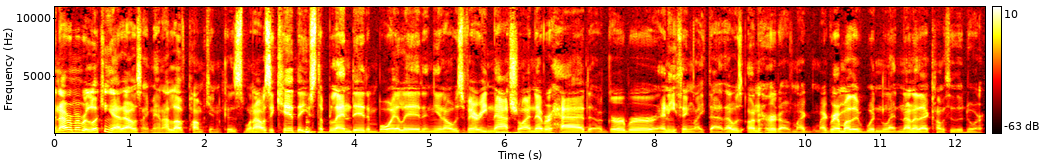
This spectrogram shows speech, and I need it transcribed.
and I remember looking at it, I was like, man, I love pumpkin because when I was a kid, they used to blend it and boil it, and you know, it was very mm-hmm. natural. I never had a Gerber or anything like that. That was unheard of. My my grandmother wouldn't let none of that come through the door.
